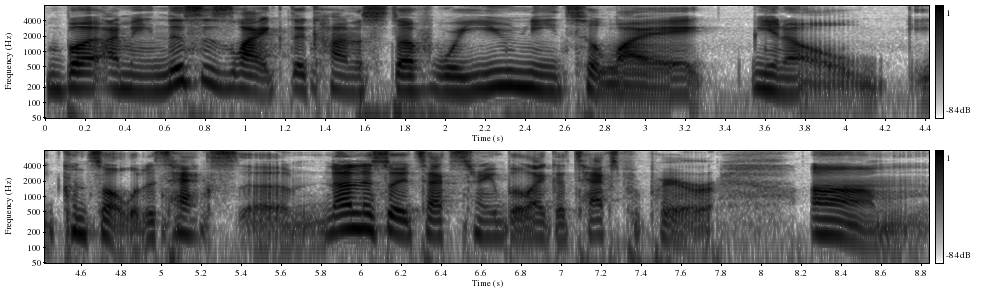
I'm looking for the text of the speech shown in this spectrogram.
But I mean, this is like the kind of stuff where you need to, like, you know, consult with a tax, uh, not necessarily a tax attorney, but like a tax preparer. Um,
